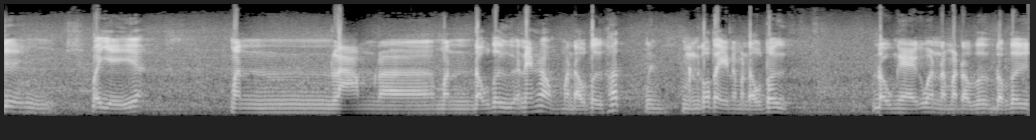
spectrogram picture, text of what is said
Chứ bởi vậy á mình làm là mình đầu tư anh em thấy không? Mình đầu tư hết mình, mình có tiền là mình đầu tư đầu nghề của mình là mình đầu tư đầu tư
